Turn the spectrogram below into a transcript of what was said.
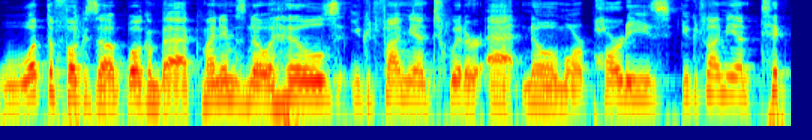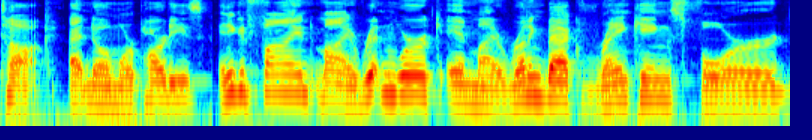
What the fuck is up? Welcome back. My name is Noah Hills. You can find me on Twitter at Noah More Parties. You can find me on TikTok at Noah More Parties. And you can find my written work and my running back rankings for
